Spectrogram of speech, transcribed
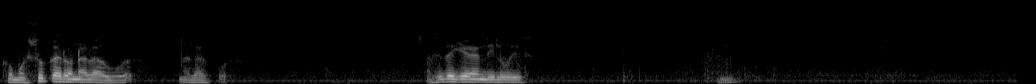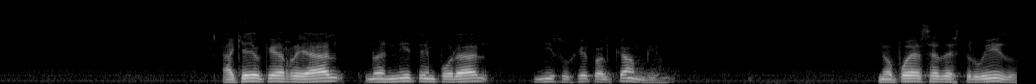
Como azúcar en el agua, en el agua. Así te quieren diluir. Aquello que es real no es ni temporal ni sujeto al cambio no puede ser destruido.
